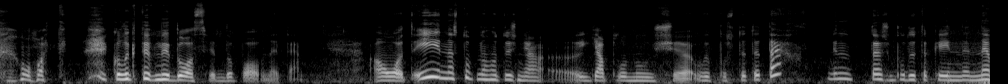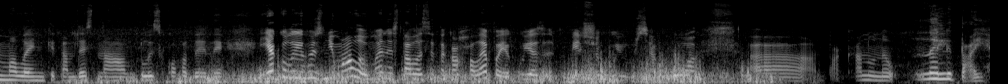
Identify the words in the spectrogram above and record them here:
От, колективний досвід доповните. А От. І наступного тижня е, я планую ще випустити тех. Він теж буде такий не, не там десь на близько години. Я коли його знімала, у мене сталася така халепа, яку я більше боюся. Бо е, так, а ну не, не літай.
